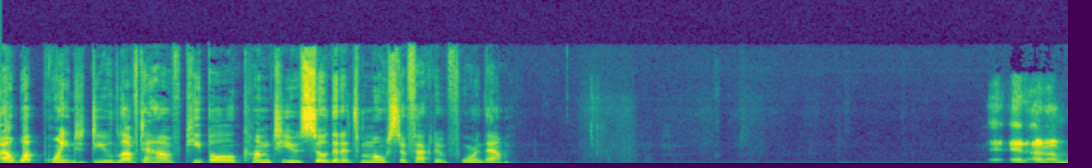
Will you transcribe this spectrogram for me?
at what point do you love to have people come to you so that it's most effective for them? And, and I'm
